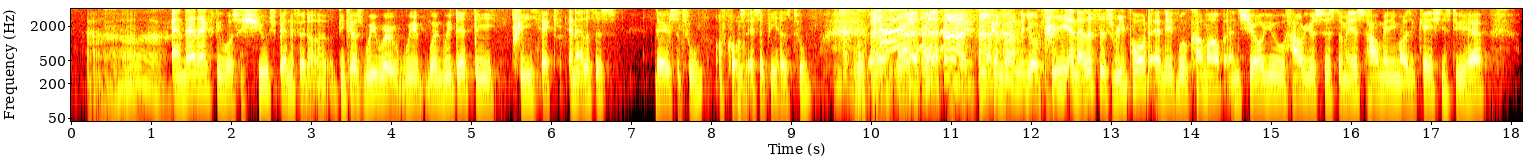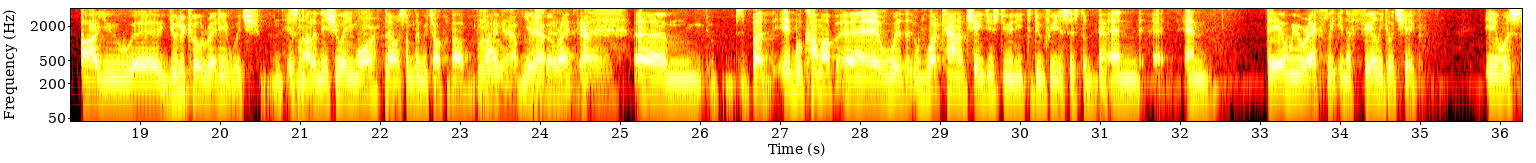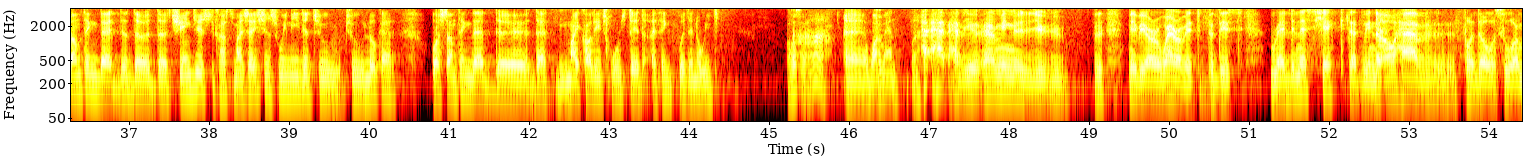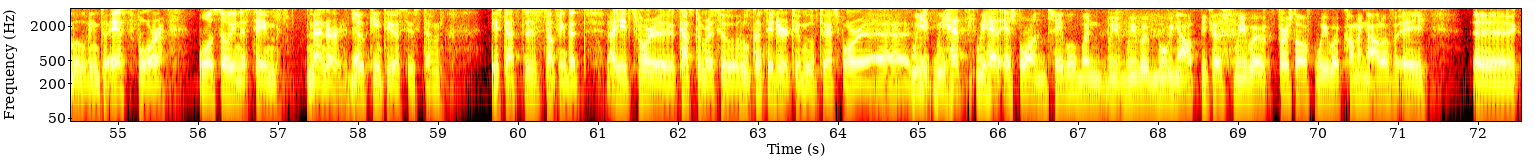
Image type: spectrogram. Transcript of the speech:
And that actually was a huge benefit uh, because we were we when we did the pre-HEC analysis. There's a tool, of course. SAP has a tool. you can run your pre-analysis report, and it will come up and show you how your system is, how many modifications do you have, are you uh, Unicode ready, which is not an issue anymore. That was something we talked about five yeah, years yeah, ago, yeah, right? yeah. Um, but it will come up uh, with what kind of changes do you need to do for your system, Yeah. and and there we were actually in a fairly good shape. It was something that the, the, the changes, the customizations we needed to to look at was something that uh, that my colleague Truls did, I think, within a week. Awesome. Uh, one man. Ha- Have, have you? I mean, you, you maybe you're aware of it, but this readiness check that we now have for those who are moving to S4, also in the same manner, look into your system. Is that something that uh, it's for uh, customers who, who consider to move to S4? Uh, we, we had we had S4 on the table when we, we were moving out because we were first off we were coming out of a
